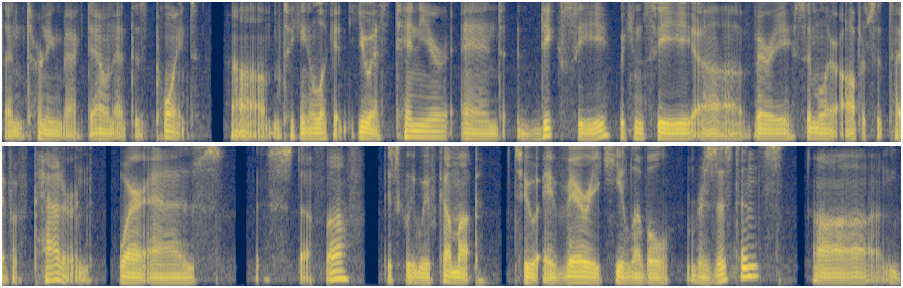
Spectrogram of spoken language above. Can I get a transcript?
than turning back down at this point. Um, taking a look at US 10 year and Dixie, we can see a very similar opposite type of pattern. Whereas stuff off, basically, we've come up to a very key level resistance on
